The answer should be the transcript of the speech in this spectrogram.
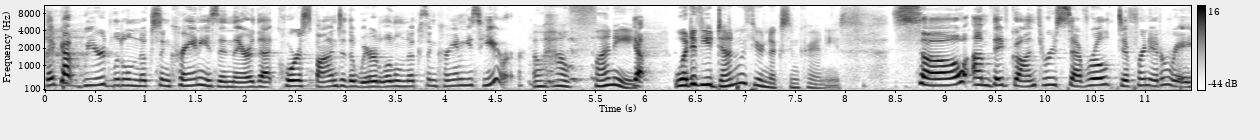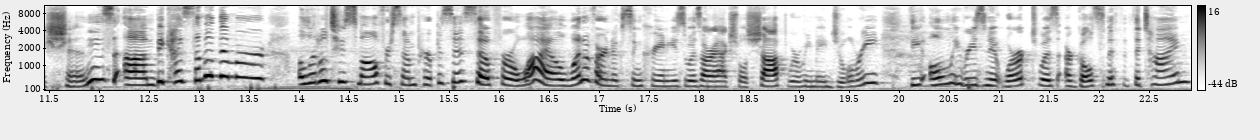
they've got weird little nooks and crannies in there that correspond to the weird little nooks and crannies here. Oh, how funny! Yep. What have you done with your nooks and crannies? So um, they've gone through several different iterations um, because some of them are a little too small for some purposes. So for a while, one of our nooks and crannies was our actual shop where we made jewelry. The only reason it worked was our goldsmith at the time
